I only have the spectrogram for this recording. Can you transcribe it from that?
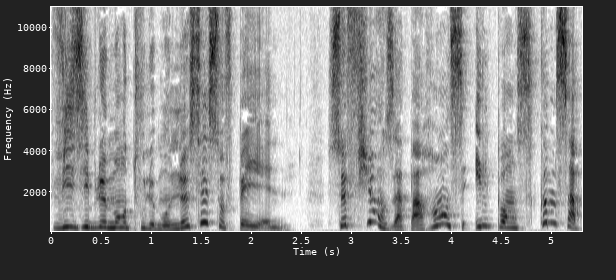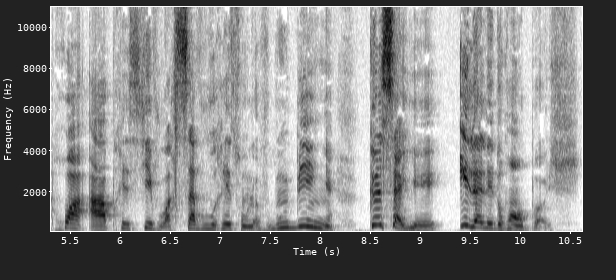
Visiblement, tout le monde le sait sauf PN. Se fiant aux apparences, il pense, comme sa proie à apprécier voire savourer son love bombing, que ça y est, il a les droits en poche.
